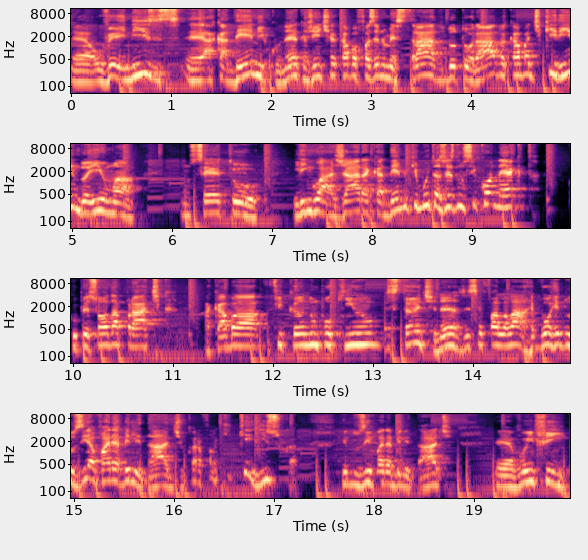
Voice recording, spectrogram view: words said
é, o verniz é, acadêmico, né? Que a gente acaba fazendo mestrado, doutorado, acaba adquirindo aí uma, um certo linguajar acadêmico que muitas vezes não se conecta com o pessoal da prática acaba ficando um pouquinho distante, né? Às vezes você fala lá, vou reduzir a variabilidade. O cara fala, que que é isso, cara? Reduzir variabilidade. É, vou, enfim.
